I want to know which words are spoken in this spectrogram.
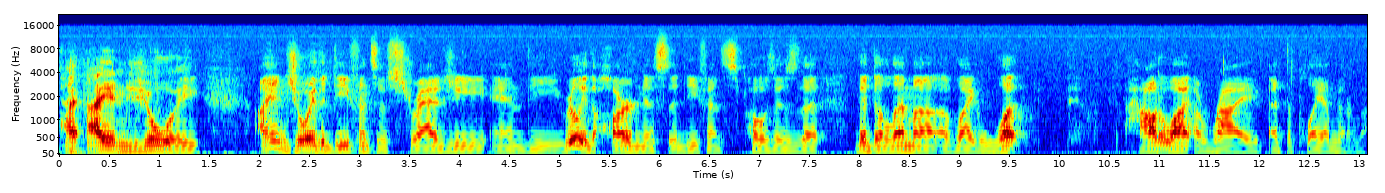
I, I enjoy I enjoy the defensive strategy and the really the hardness that defense poses, the the dilemma of like what how do I arrive at the play I'm going to run?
